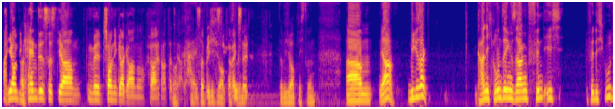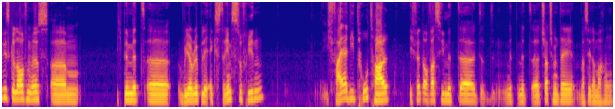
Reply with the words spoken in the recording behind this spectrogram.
Ach ja, und die Okay. Candice ist ja mit Johnny Gargano verheiratet. ja. Okay, Jetzt da bin ich überhaupt nicht verwechselt. Da bin ich überhaupt nicht drin. Ähm, ja, wie gesagt, kann ich grundlegend sagen, finde ich, finde ich gut, wie es gelaufen ist. Ähm, ich bin mit äh, Rhea Ripley extremst zufrieden. Ich feiere die total. Ich finde auch, was sie mit, äh, mit, mit äh, Judgment Day, was sie da machen.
